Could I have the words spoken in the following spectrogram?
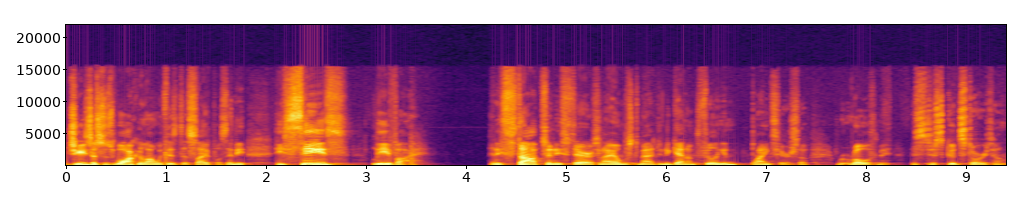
Jesus is walking along with his disciples, and he, he sees Levi. And he stops and he stares. And I almost imagine, again, I'm filling in blanks here, so roll with me. This is just good storytelling.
